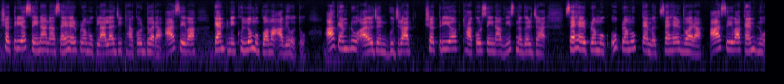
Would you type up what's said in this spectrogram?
ક્ષત્રિય સેનાના શહેર પ્રમુખ લાલાજી ઠાકોર દ્વારા આ સેવા કેમ્પને ખુલ્લો મૂકવામાં આવ્યો હતો. આ કેમ્પનું આયોજન ગુજરાત ક્ષત્રિય ઠાકોર સેના વિસનગર શહેર પ્રમુખ, ઉપપ્રમુખ તેમજ શહેર દ્વારા આ સેવા કેમ્પનું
